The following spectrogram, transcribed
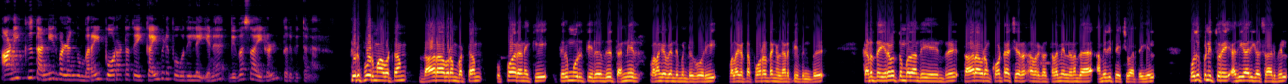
அணைக்கு தண்ணீர் வழங்கும் வரை போராட்டத்தை கைவிடப் போவதில்லை என விவசாயிகள் தெரிவித்தனர். திருப்பூர் மாவட்டம் தாராபுரம் வட்டம் உப்பார் அணைக்கு திருமூர்த்தியிலிருந்து தண்ணீர் வழங்க வேண்டும் என்று கோரி பலகட்ட போராட்டங்கள் நடத்திய பின்பு கடந்த இருபத்தொன்பதாம் தேதி அன்று தாராபுரம் கோட்டாட்சியர் அவர்கள் தலைமையில் நடந்த அமைதி பேச்சுவார்த்தையில் பொதுப்பணித்துறை அதிகாரிகள் சார்பில்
